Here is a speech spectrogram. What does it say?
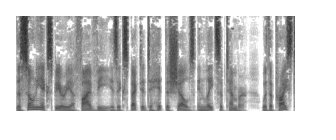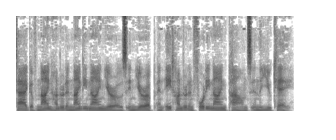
The Sony Xperia 5V is expected to hit the shelves in late September, with a price tag of 999 euros in Europe and 849 pounds in the UK.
